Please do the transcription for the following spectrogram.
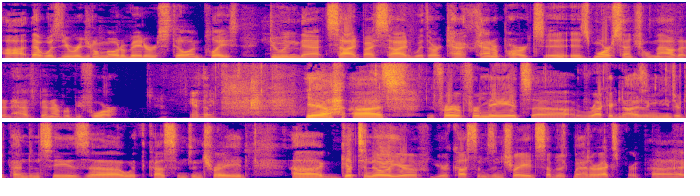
uh, that was the original motivator is still in place, doing that side by side with our tax counterparts is, is more essential now than it has been ever before. Anthony? Yeah, uh, for for me, it's uh, recognizing the interdependencies uh, with customs and trade, uh, get to know your your customs and trade subject matter expert. Uh,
